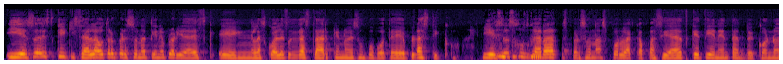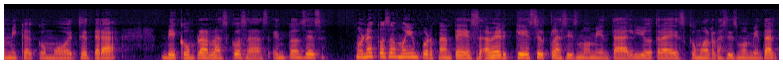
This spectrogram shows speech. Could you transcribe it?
Y eso es que quizá la otra persona tiene prioridades en las cuales gastar que no es un popote de plástico. Y eso es juzgar a las personas por la capacidad que tienen, tanto económica como etcétera, de comprar las cosas. Entonces, una cosa muy importante es saber qué es el clasismo ambiental y otra es como el racismo ambiental,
